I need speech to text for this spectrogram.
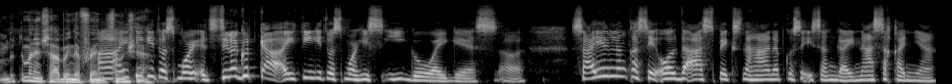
Ba't naman yung sabing na friends Ah, I siya? think it was more, it's sinagot ka, I think it was more his ego, I guess. Ah, sayang lang kasi all the aspects na hanap ko sa isang guy, nasa kanya.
